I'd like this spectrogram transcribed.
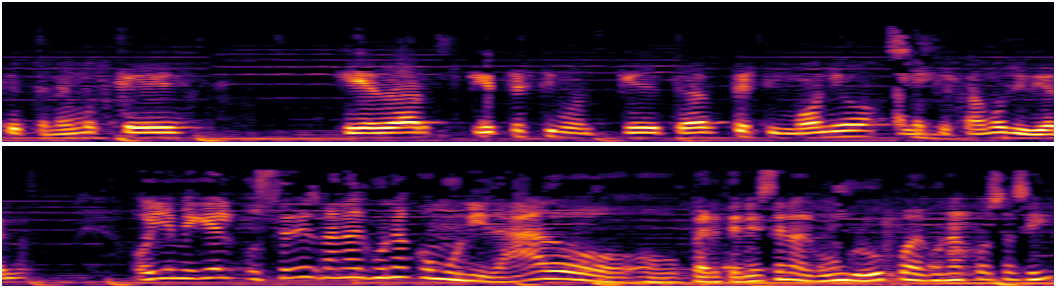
que tenemos que, que dar que testimonio, que dar testimonio a lo que estamos viviendo. Oye, Miguel, ¿ustedes van a alguna comunidad o, o pertenecen a algún grupo, alguna cosa así?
